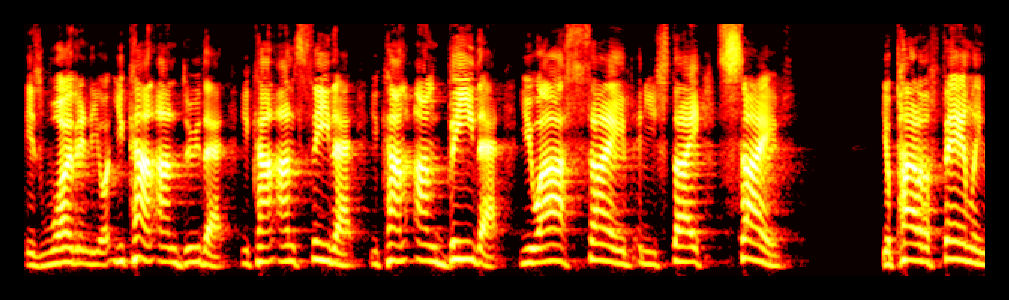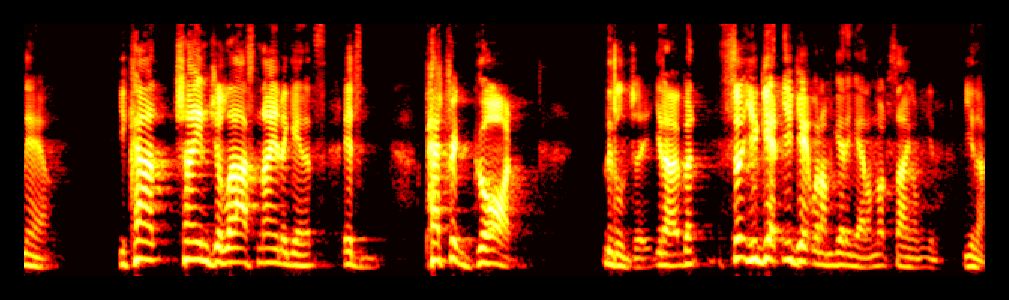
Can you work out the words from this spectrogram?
is woven into your, you can't undo that. You can't unsee that. You can't unbe that. You are saved and you stay saved. You're part of the family now. You can't change your last name again. It's, it's Patrick God, little g, you know, but so you get, you get what I'm getting at. I'm not saying I'm, you know,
